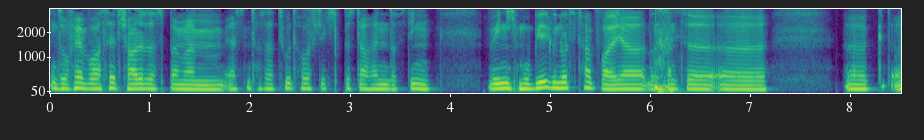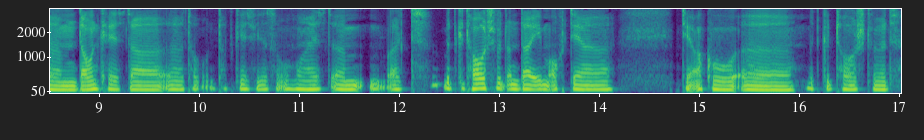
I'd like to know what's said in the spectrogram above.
Insofern war es jetzt schade, dass bei meinem ersten Tastaturtausch ich bis dahin das Ding wenig mobil genutzt habe, weil ja das ganze äh, äh, ähm, Downcase da, äh, Top, Topcase, wie das auch immer heißt, ähm, halt mitgetauscht wird und da eben auch der der Akku äh, mitgetauscht wird.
